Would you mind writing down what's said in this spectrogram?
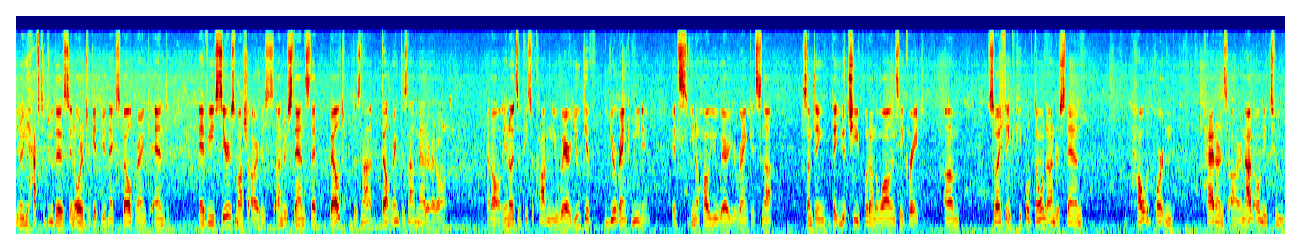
you know, you have to do this in order to get your next belt rank, and every serious martial artist understands that belt does not belt rank does not matter at all at all. You know it's a piece of cotton you wear. You give your rank meaning. It's you know how you wear your rank. It's not something that you achieve put on the wall and say great. Um, so i think people don't understand how important patterns are not only to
